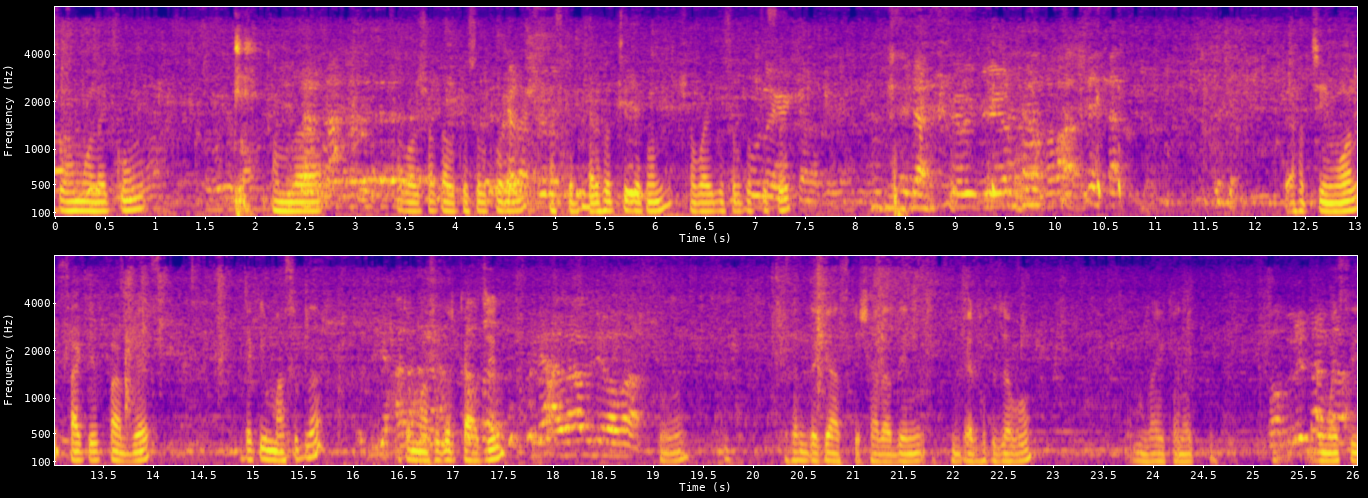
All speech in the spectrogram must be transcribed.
আসসালামু আলাইকুম আমরা সকাল সকাল গোসল করে আজকে বের হচ্ছি, দেখুন সবাই গোসল করতেছে। হচ্ছে ইমন সাকিব পারভেজ। এটা কি মাসুদ না? এটা মাসুদের কাজিন এখান থেকে আজকে সারাদিন বের হতে যাব। আমরা এখানে ঘুমাইছি।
